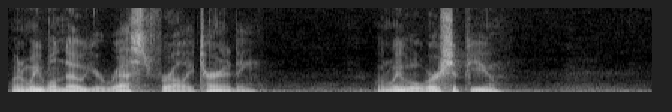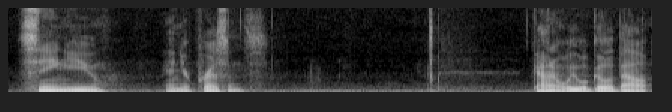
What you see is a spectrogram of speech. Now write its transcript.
when we will know your rest for all eternity, when we will worship you, seeing you and your presence. God, we will go about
